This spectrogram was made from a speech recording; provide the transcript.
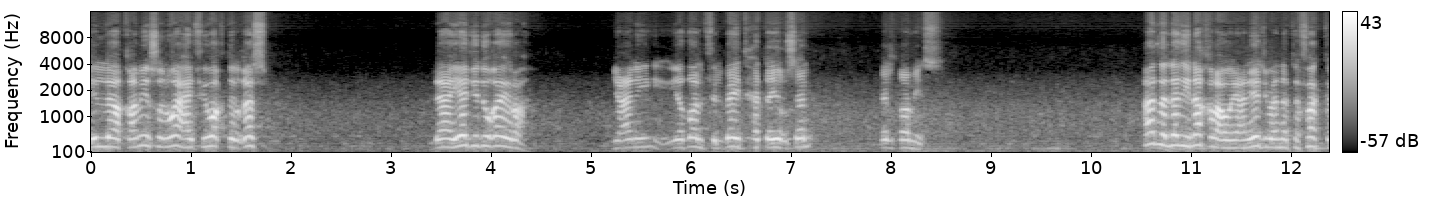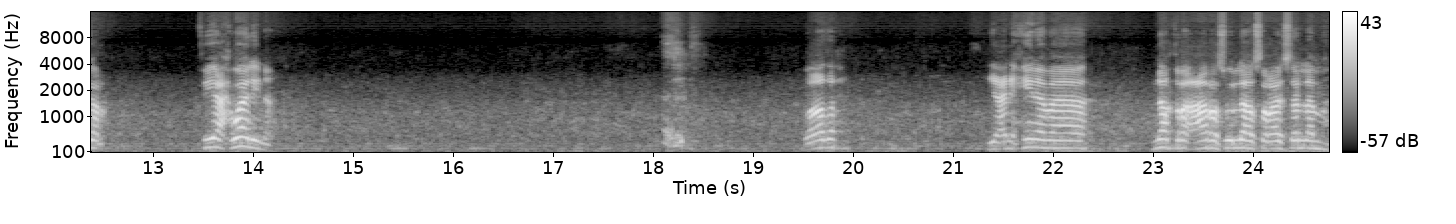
إلا قميص واحد في وقت الغسل. لا يجد غيره. يعني يظل في البيت حتى يغسل القميص. هذا الذي نقرأه يعني يجب أن نتفكر في أحوالنا. واضح؟ يعني حينما نقرأ عن رسول الله صلى الله عليه وسلم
